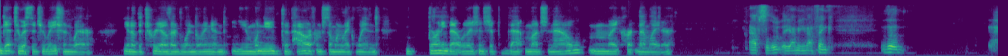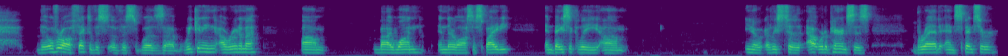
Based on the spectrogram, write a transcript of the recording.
get to a situation where you know the trios are dwindling and you need the power from someone like wind burning that relationship that much now might hurt them later absolutely. I mean i think the the overall effect of this of this was uh, weakening Arunima um, by one in their loss of Spidey, and basically, um, you know, at least to outward appearances, Bread and Spencer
